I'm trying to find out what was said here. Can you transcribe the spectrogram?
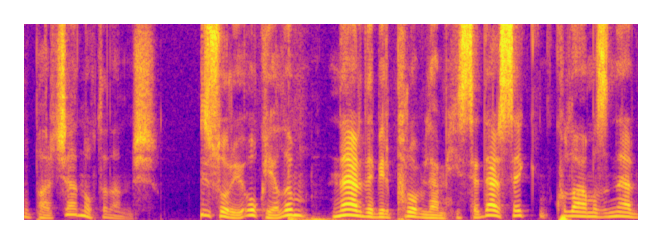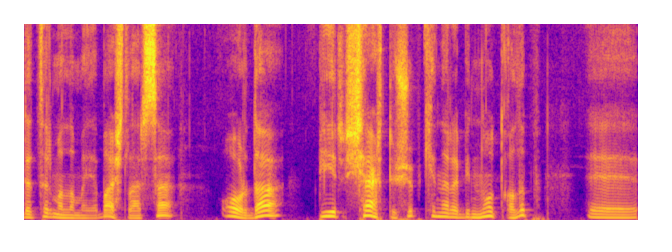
bu parça noktalanmış. Bir soruyu okuyalım. Nerede bir problem hissedersek kulağımızı nerede tırmalamaya başlarsa orada bir şerh düşüp kenara bir not alıp e,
